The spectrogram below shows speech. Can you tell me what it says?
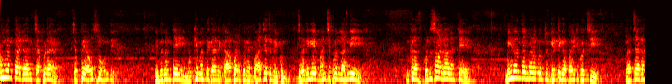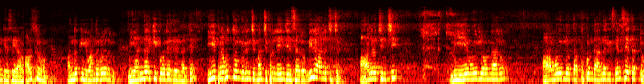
ఊరంతా కానీ చెప్పడం చెప్పే అవసరం ఉంది. ఎందుకంటే ఈ ముఖ్యమంత్రి గారిని కాపాడుకునే బాధ్యత మీకుంది. జరిగే మంచి పనులన్నీ ఇంకా కొనసాగాలంటే మీరందరూ కూడా కొంచెం గట్టిగా బయటకు వచ్చి ప్రచారం చేసే అవసరం ఉంది. అందుకు ఈ వంద రోజులు మీ అందరికీ కోరేది ఏంటంటే ఈ ప్రభుత్వం గురించి మంచి పనులు ఏం చేశారో మీరే ఆలోచించండి. ఆలోచించి మీ ఏ ఊర్లో ఉన్నారో ఆ ఊర్లో తప్పకుండా అందరికీ తెలిసేటట్టు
